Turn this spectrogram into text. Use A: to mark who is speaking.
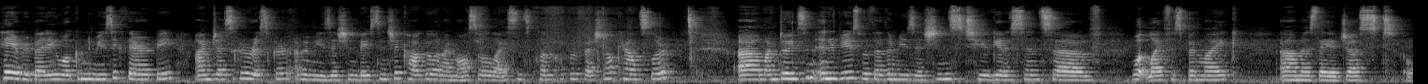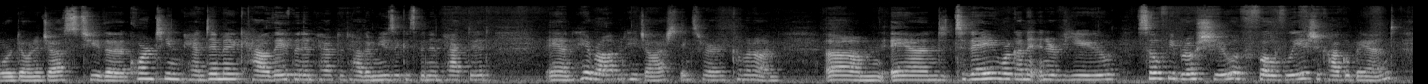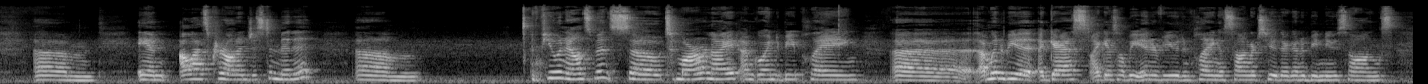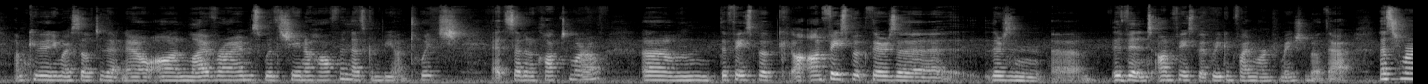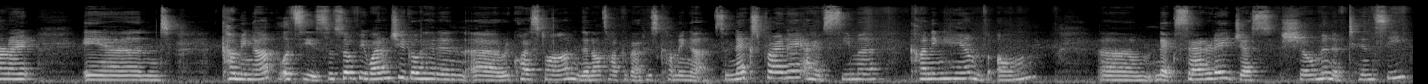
A: Hey everybody, welcome to Music Therapy. I'm Jessica Risker. I'm a musician based in Chicago and I'm also a licensed clinical professional counselor. Um, I'm doing some interviews with other musicians to get a sense of what life has been like um, as they adjust or don't adjust to the quarantine pandemic, how they've been impacted, how their music has been impacted. And hey Rob and hey Josh, thanks for coming on. Um, and today we're going to interview Sophie Brochu of Fovely, a Chicago band. And I'll ask her on in just a minute. Um, a few announcements. So tomorrow night I'm going to be playing. Uh, I'm going to be a, a, guest. I guess I'll be interviewed and playing a song or two. They're going to be new songs. I'm committing myself to that now on Live Rhymes with Shayna Hoffman. That's going to be on Twitch at seven o'clock tomorrow. Um, the Facebook uh, on Facebook there's a there's an uh, event on Facebook where you can find more information about that. That's tomorrow night and coming up. Let's see. So, Sophie, why don't you go ahead and uh, request on, and then I'll talk about who's coming up. So, next Friday, I have Sima Cunningham of Ohmme. Um, next Saturday, Jess Shoman of Tenci.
